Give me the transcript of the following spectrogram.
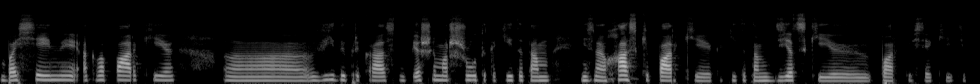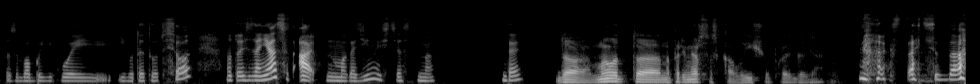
Бассейны, аквапарки, э, виды прекрасные, пешие маршруты, какие-то там, не знаю, хаски-парки, какие-то там детские парки всякие, типа за Бабой Ягой и вот это вот все. Ну, то есть заняться... А, магазины, естественно. Да? Да, мы вот, а, например, со скалы еще прыгали. Кстати, да.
